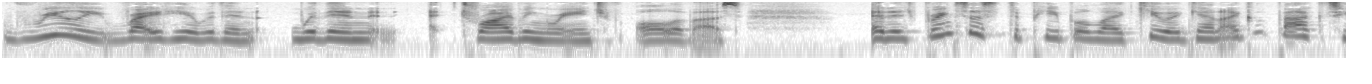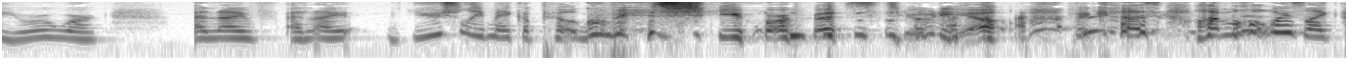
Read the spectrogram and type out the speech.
really right here within within driving range of all of us, and it brings us to people like you. Again, I go back to your work and I and I usually make a pilgrimage to your studio because I'm always like,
